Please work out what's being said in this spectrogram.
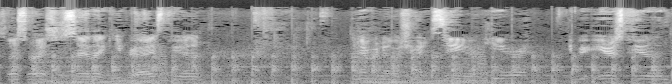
So that's why I should say like keep your eyes peeled. You never know what you're gonna see or hear. Keep your ears peeled.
